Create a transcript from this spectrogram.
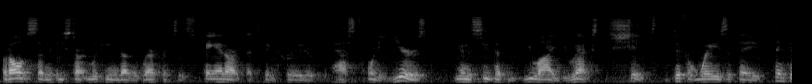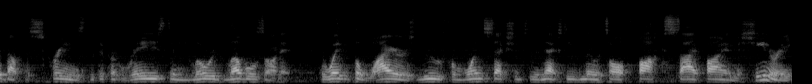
But all of a sudden, if you start looking at other references, fan art that's been created over the past 20 years, you're going to see that the UI, UX, the shapes, the different ways that they think about the screens, the different raised and lowered levels on it, the way that the wires move from one section to the next, even though it's all Fox, sci-fi, and machinery,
